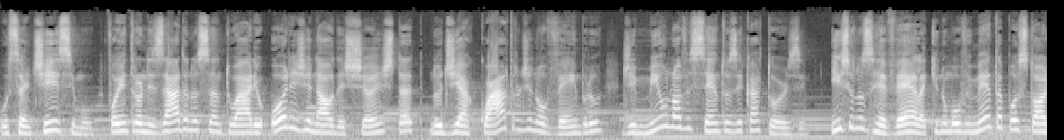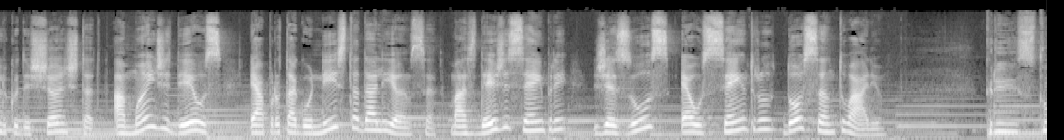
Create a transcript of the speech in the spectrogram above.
O Santíssimo foi entronizado no santuário original de Schanstatt no dia 4 de novembro de 1914. Isso nos revela que no movimento apostólico de Schanstatt, a Mãe de Deus é a protagonista da aliança, mas desde sempre Jesus é o centro do santuário. Cristo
